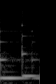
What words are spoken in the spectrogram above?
you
